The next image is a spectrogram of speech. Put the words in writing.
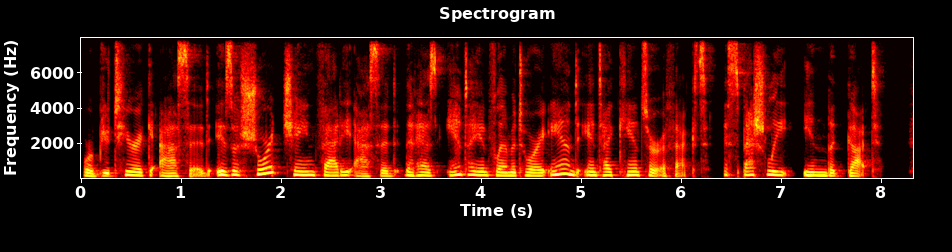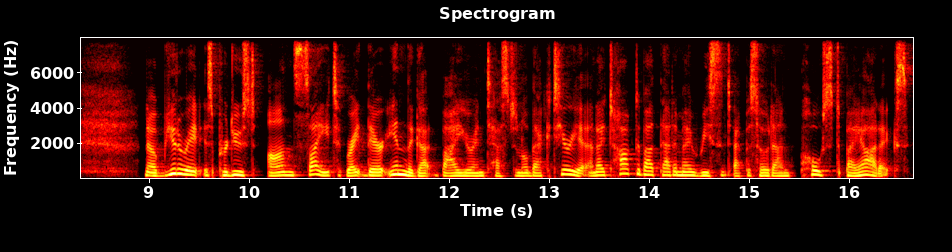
or butyric acid, is a short chain fatty acid that has anti inflammatory and anti cancer effects, especially in the gut. Now, butyrate is produced on site right there in the gut by your intestinal bacteria, and I talked about that in my recent episode on postbiotics.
